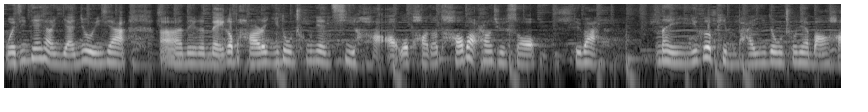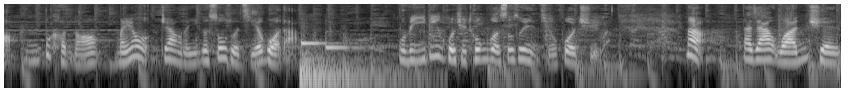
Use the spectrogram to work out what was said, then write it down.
我今天想研究一下啊，那个哪个牌的移动充电器好，我跑到淘宝上去搜，对吧？哪一个品牌移动充电宝好？嗯，不可能，没有这样的一个搜索结果的。我们一定会去通过搜索引擎获取。那大家完全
